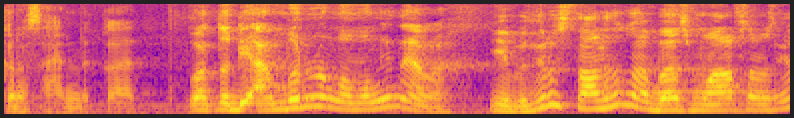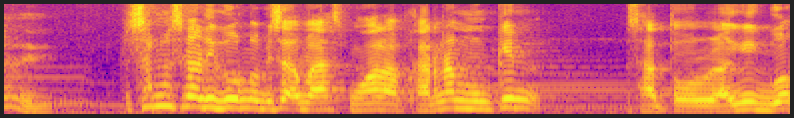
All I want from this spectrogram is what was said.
Keresahan dekat. waktu di Ambon lo ngomongin apa iya berarti lu setahun itu nggak bahas mualaf sama sekali Sama sekali gue nggak bisa bahas mualaf karena mungkin satu lagi gue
